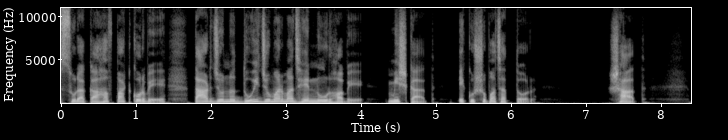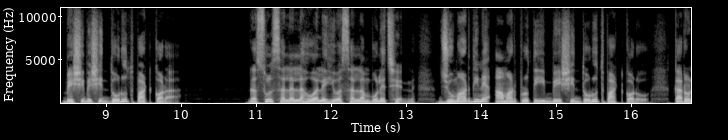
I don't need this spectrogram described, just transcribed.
সুরা কাহাফ পাঠ করবে, তার জন্য দুই জুমার মাঝে নূর হবে। মিশকাত, একুশশো পঁচাত্তর। সাত, বেশি বেশি দরুদ পাঠ করা। রসুল সাল্লাহু আলহিউসাল্লাম বলেছেন, জুমার দিনে আমার প্রতি বেশি দরুদ পাঠ করো, কারণ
